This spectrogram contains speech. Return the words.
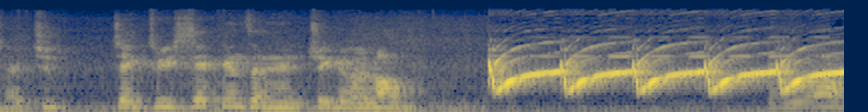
So it should take three seconds and then trigger the alarm. There you are.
